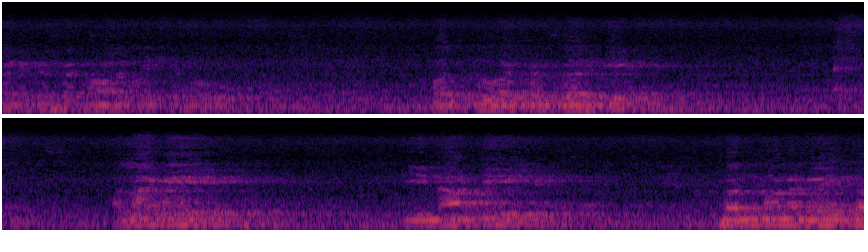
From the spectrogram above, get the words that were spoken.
కనిక సంఘం అధ్యక్షుడు బద్దు అశోక్ గారికి అలాగే ఈనాటి సన్మాన గ్రహీత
